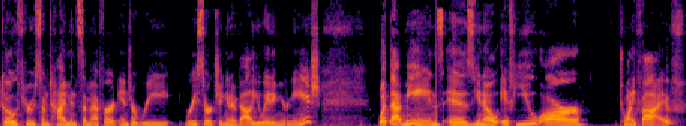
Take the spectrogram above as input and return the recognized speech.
go through some time and some effort into re researching and evaluating your niche. What that means is, you know, if you are 25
